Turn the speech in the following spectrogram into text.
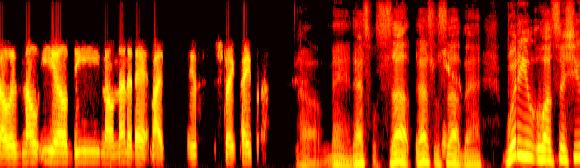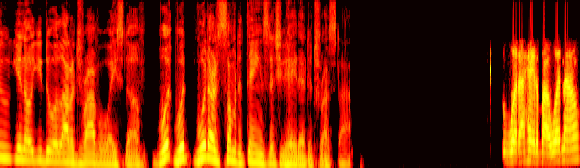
So it's no ELD, no none of that. Like it's straight paper. Oh man, that's what's up. That's what's yeah. up, man. What do you well since you you know you do a lot of drive away stuff, what what what are some of the things that you hate at the truck stop? What I hate about what now?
